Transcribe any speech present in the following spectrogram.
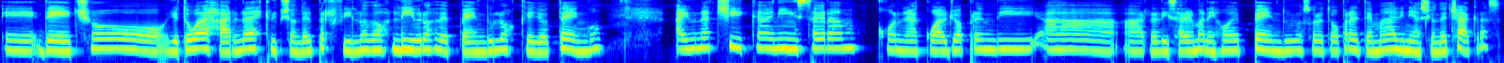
Eh, de hecho, yo te voy a dejar en la descripción del perfil los dos libros de péndulos que yo tengo. Hay una chica en Instagram con la cual yo aprendí a, a realizar el manejo de péndulos, sobre todo para el tema de alineación de chakras.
